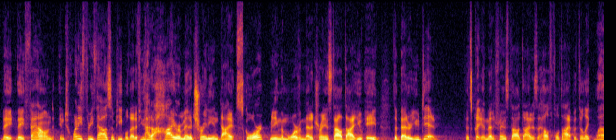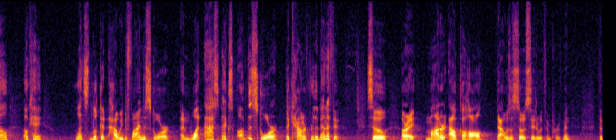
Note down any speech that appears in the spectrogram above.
they, they found in 23,000 people that if you had a higher Mediterranean diet score, meaning the more of a Mediterranean style diet you ate, the better you did. That's great. A Mediterranean style diet is a healthful diet. But they're like, well, okay, let's look at how we define the score and what aspects of the score accounted for the benefit. So, all right, moderate alcohol, that was associated with improvement. The,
